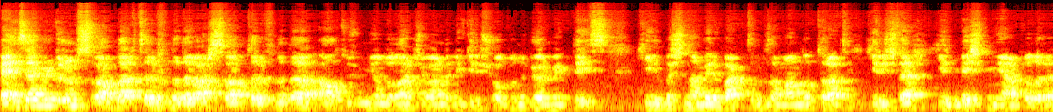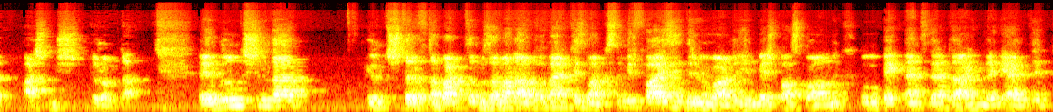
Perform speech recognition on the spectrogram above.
Benzer bir durum swaplar tarafında da var. Swap tarafında da 600 milyon dolar civarında bir giriş olduğunu görmekteyiz. Ki yılbaşından beri baktığım zaman da o taraftaki girişler 25 milyar doları aşmış durumda. Ee, bunun dışında yurt dışı tarafına baktığım zaman Avrupa Merkez Bankası'nın bir faiz indirimi vardı 25 bas puanlık. Bu beklentiler dahilinde geldi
